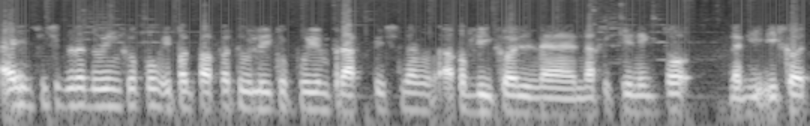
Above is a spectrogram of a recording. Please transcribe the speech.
ay sisiguraduhin ko pong ipagpapatuloy ko po yung practice ng ako Bicol na nakikinig po, nag-iikot,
